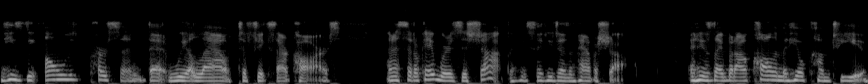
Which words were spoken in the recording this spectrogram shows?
he's the only person that we allow to fix our cars." And I said, "Okay, where's his shop?" And he said he doesn't have a shop. And he was like, "But I'll call him and he'll come to you."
